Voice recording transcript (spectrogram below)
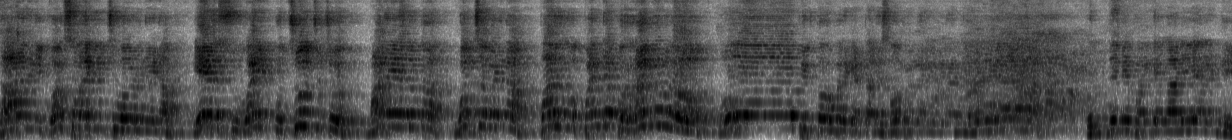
దానిని కొనసాగించువాడు నేను ఏసు వైపు చూచుచు మన ఎదుట ఉంచబడిన పరుగు పండపు రంగంలో ఓపికతో పరిగెట్టాలి స్తోత్రం కలుగును పొద్దున్నే అని అంటే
